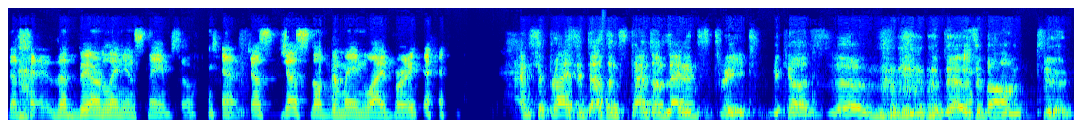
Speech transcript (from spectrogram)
that that bear Lenin's name. So yeah, just just not the main library. I'm surprised it doesn't stand on Lenin Street because uh, there's bound too.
